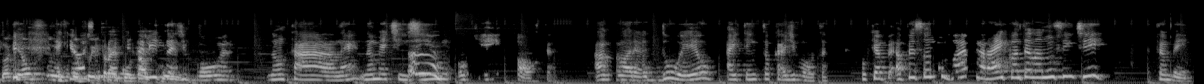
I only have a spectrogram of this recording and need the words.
Só que eu, eu, É que eu eu fui entrar em contato ali tá de boa, não tá, né? Não me atingiu, ok, volta. Agora, doeu, aí tem que tocar de volta. Porque a, a pessoa não vai parar enquanto ela não sentir também.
